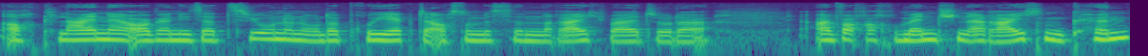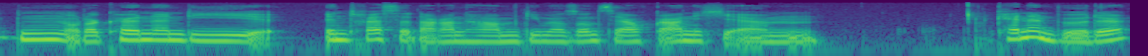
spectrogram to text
auch kleine Organisationen oder Projekte auch so ein bisschen Reichweite oder einfach auch Menschen erreichen könnten oder können, die Interesse daran haben, die man sonst ja auch gar nicht ähm, kennen würde.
